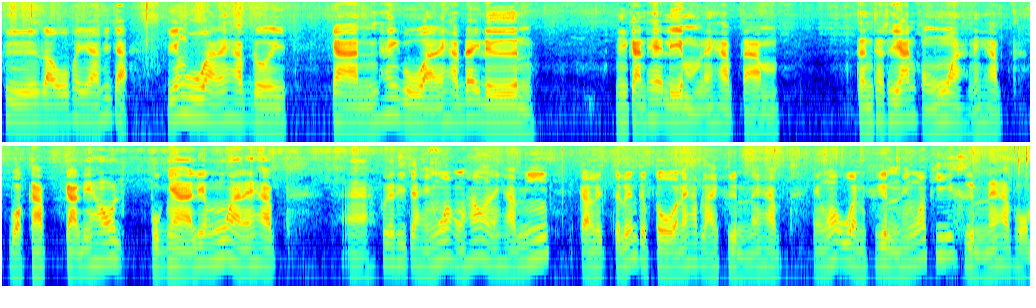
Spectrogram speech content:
คือเราพยายามที่จะเลี้ยงวัวนะครับ โดยการให้วัวนะครับ ได้เดิน มีการแทะเล็มนะครับ ตามสัญชาตญาณของงัวนะครับ บวกกับการที่เขาปลูกหญ้าเลี้ยงงัวนะครับ อ่าเพื่อที่จะให้งัวของเขานะครับ มีการเจริญเติบโตนะครับ หลายขึ้นนะครับอย่างว่าอ้วนขึ้นอย่างว่าพี่ขึ้นนะครับผม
